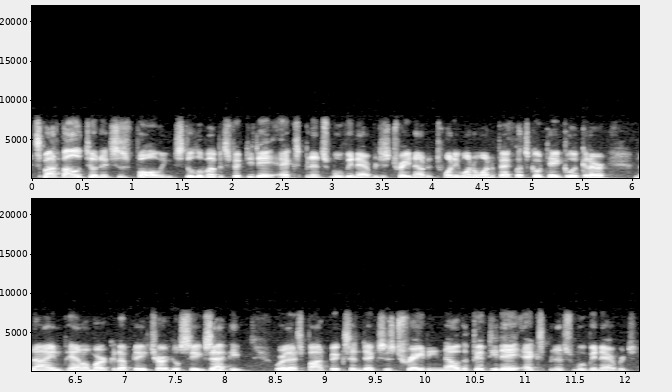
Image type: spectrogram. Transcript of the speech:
Spot volatility is falling, still above its 50-day exponential moving average. Is trading out at 2101. In fact, let's go take a look at our nine-panel market update chart. You'll see exactly where that spot VIX index is trading. Now, the 50-day exponential moving average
